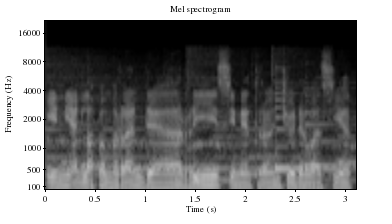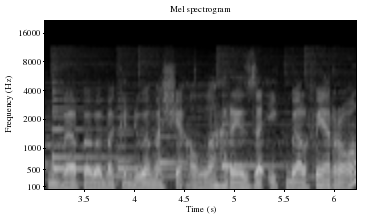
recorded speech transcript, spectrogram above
Ini adalah pemeran dari sinetron Jodoh Wasiat Bapak-Bapak kedua Masya Allah Reza Iqbal Vero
